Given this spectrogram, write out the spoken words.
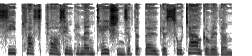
C++ implementations of the bogosort algorithm.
